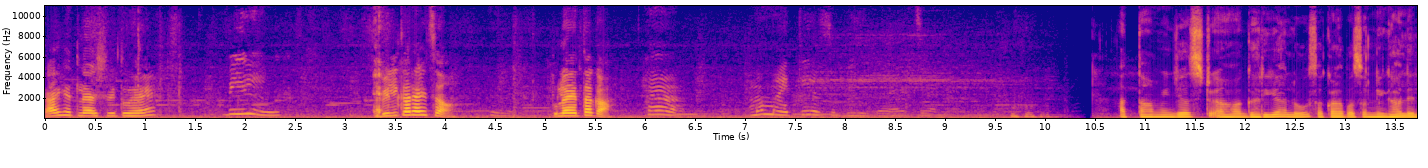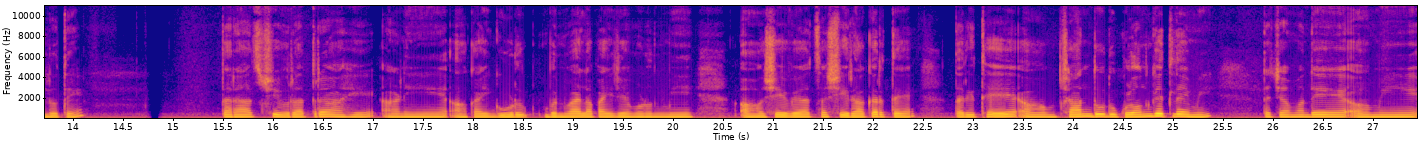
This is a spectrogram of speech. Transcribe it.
काय घेतलंय अश्वी तू हे? बिल. बिल करायचं? तुला येतं का? हां. आत्ता आम्ही जस्ट घरी आलो. सकाळपासून निघालेलो ते. तर आज शिवरात्र आहे आणि काही गोड बनवायला पाहिजे म्हणून मी शेवयाचा शिरा करते. तर इथे छान दूध उकळवून घेतलं आहे मी. त्याच्यामध्ये मी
